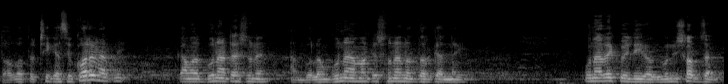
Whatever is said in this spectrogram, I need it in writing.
তবা তো ঠিক আছে, করেন আপনি। আমার গুণাটা শুনেন। আমি বললাম গুণা আমাকে শোনানোর দরকার নাই। উনারে কইলেই হবে, উনি সব জানেন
